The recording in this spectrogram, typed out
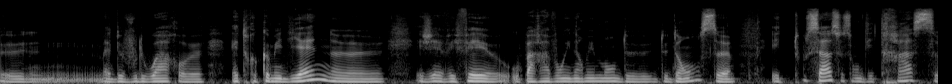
euh, bah, de vouloir euh, être comédienne. J'avais fait auparavant énormément de, danse et tout ça, ce sont des traces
